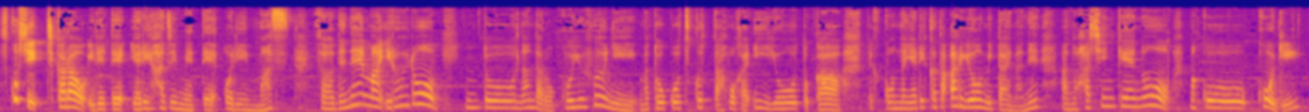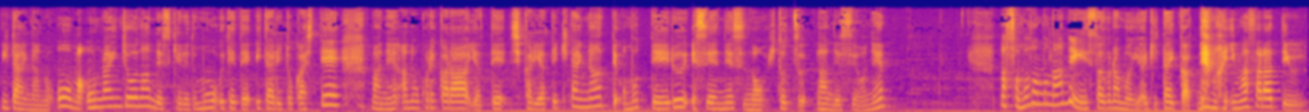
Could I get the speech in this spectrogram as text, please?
少し力を入れてやり始めております。そうでね、まあいろいろ、うんと、なんだろう、こういうふうに、まあ、投稿を作った方がいいよとか、なんかこんなやり方あるよみたいなね、あの発信系の、まあ、こう講義みたいなのを、まあ、オンライン上なんですけれども、受けていたりとかして、まあね、あの、これからやって、しっかりやっていきたいなって思っている SNS の一つなんですよね。まあ、そもそも何でインスタグラムをやりたいかって、まあ、今更っていう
